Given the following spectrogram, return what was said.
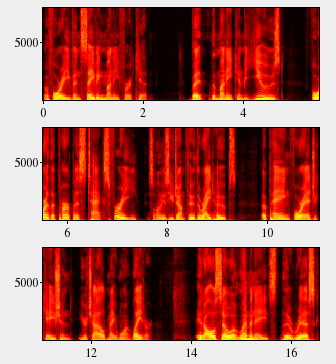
before even saving money for a kid. But the money can be used for the purpose tax free, as long as you jump through the right hoops, of paying for education your child may want later. It also eliminates the risk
